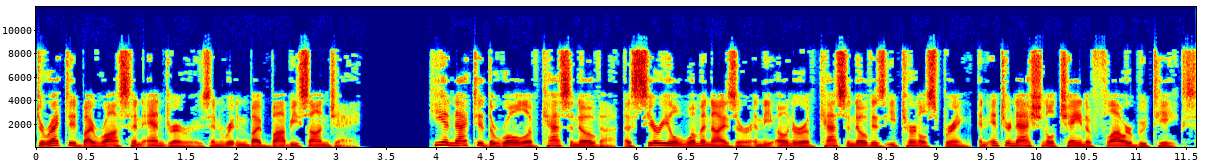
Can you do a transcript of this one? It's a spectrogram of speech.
directed by Roshan Andrews and written by Bobby Sanjay. He enacted the role of Casanova, a serial womanizer and the owner of Casanova's Eternal Spring, an international chain of flower boutiques.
